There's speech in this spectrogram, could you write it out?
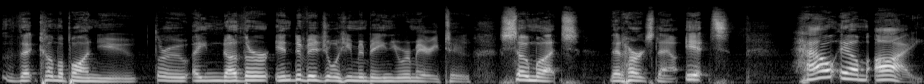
that come upon you through another individual human being you were married to so much that hurts now. It's how am I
